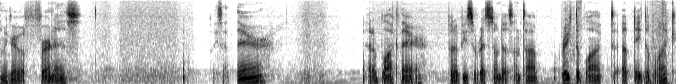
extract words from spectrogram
let me grab a furnace. Place that there. Add a block there. Put a piece of redstone dust on top. Break the block to update the block.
